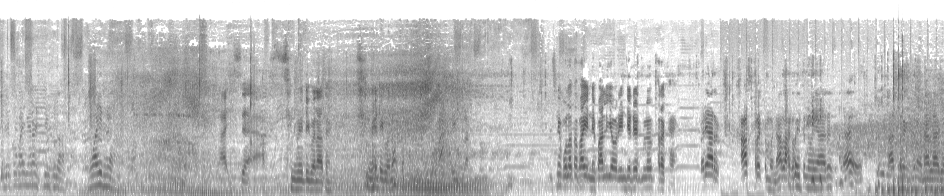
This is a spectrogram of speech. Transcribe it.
है देखो भाई मेरा स्ट्रिंग खुला। धुआँ ही धुआँ। साहब सिनेमेटिक बनाते हैं। सिनेमेटिक बनाते हैं। इसने बोला था भाई, नेपाली और इंडियन रेड में फ़र्क है। पर यार, खास फ़र्क तो ना लागो इतना यार। खास फ़र्क तो ना लागो।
